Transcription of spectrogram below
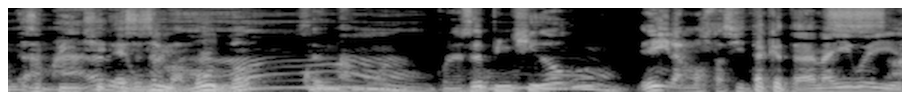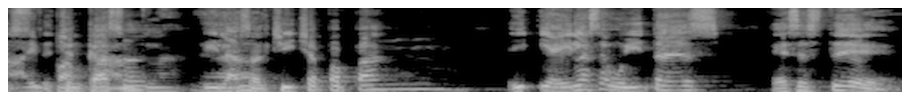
puta ese pinche- madre, ese es el mamut, ¿no? Ah. Es el mamut. Con ese pinche dogo. Y la mostacita que te dan ahí, güey. Ay, en casa. Y la salchicha, papá. Y, y ahí la cebollita es, es este,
